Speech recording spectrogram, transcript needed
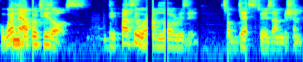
When he approaches us, the party will have no reason to object to his ambition.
